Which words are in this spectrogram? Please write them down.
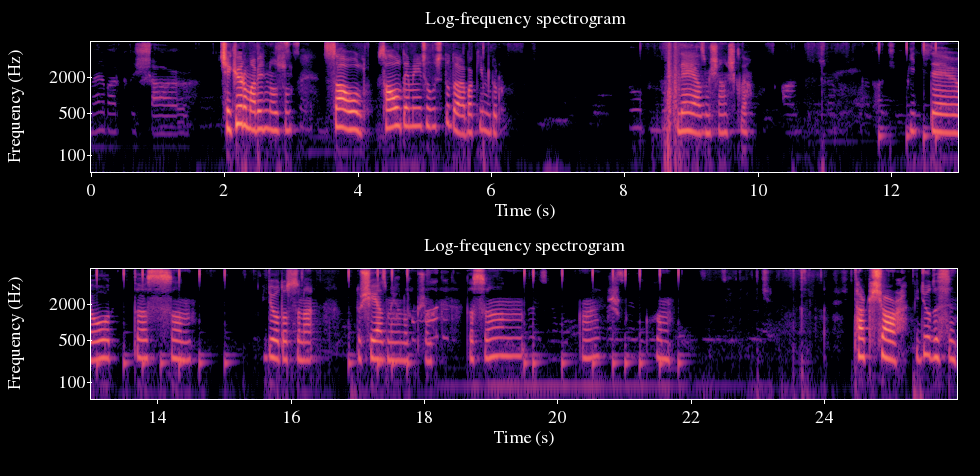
Merhaba arkadaşlar. Çekiyorum haberin olsun. Sağ ol. Sağ ol demeye çalıştı da bakayım dur. L yazmış yanlışlıkla. Videodasın. Video odasına. Dur şey yazmayı unutmuşum. Dasın. Aşkım. Tarkışar. Videodasın.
